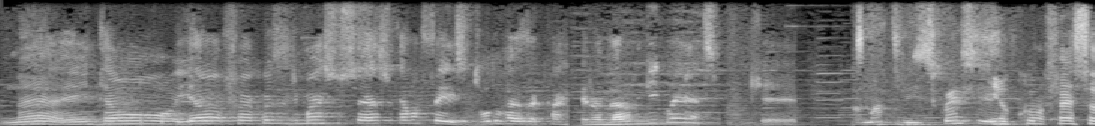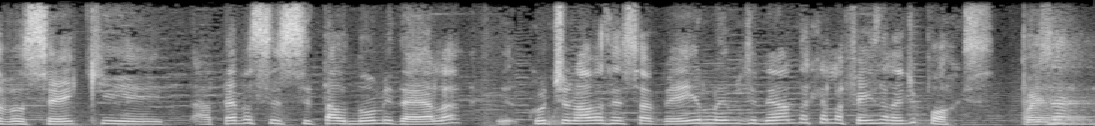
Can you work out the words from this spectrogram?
Né? Então, e ela foi a coisa de mais sucesso que ela fez. Todo o resto da carreira dela ninguém conhece, porque é uma atriz desconhecida. Eu confesso a você que até você citar o nome dela, eu continuava sem saber e eu não lembro de nada que ela fez além de Porks. Pois é.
